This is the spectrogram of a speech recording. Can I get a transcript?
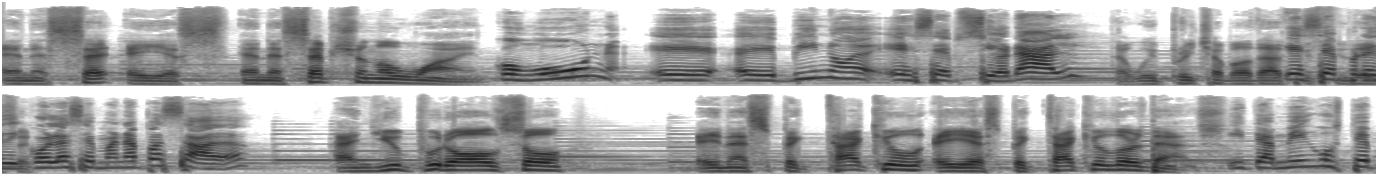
an, exceptional wine con un eh, eh, vino excepcional that we preach about that que se 15 days predicó la semana pasada and you put also in a spectacular a spectacular dance y también usted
